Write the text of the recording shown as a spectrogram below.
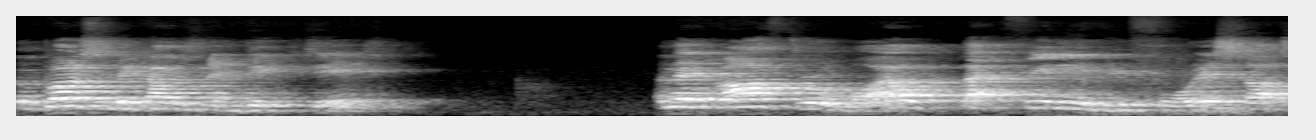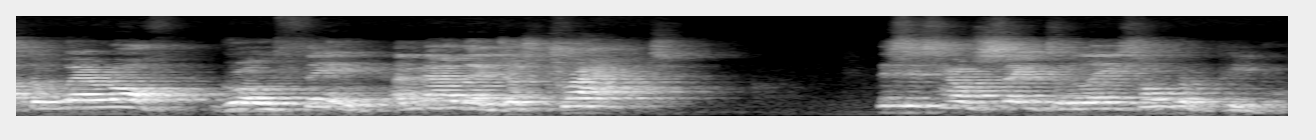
The person becomes addicted, and then after a while, that feeling of euphoria starts to wear off, grow thin, and now they're just trapped. This is how Satan lays hold of people.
